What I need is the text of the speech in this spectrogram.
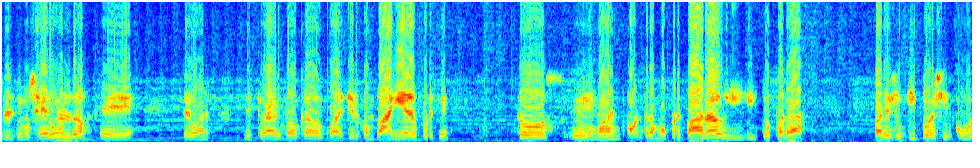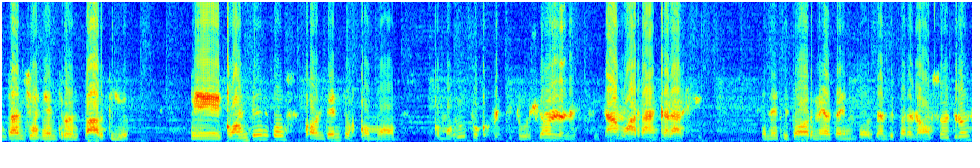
el último segundo, eh, pero bueno, le puede haber tocado cualquier compañero porque todos eh, nos encontramos preparados y listos para, para ese tipo de circunstancias dentro del partido. Eh, contentos, contentos como, como grupo, como institución, lo necesitamos arrancar así en este torneo tan importante para nosotros,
